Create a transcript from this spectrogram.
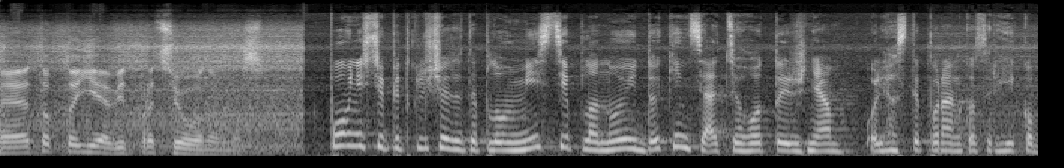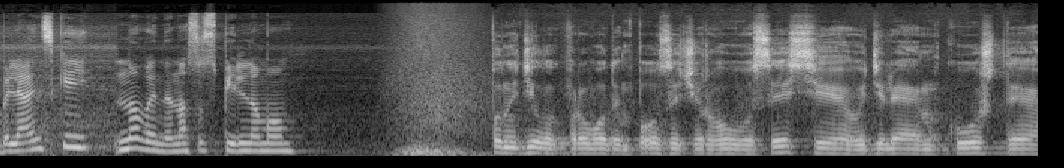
Е, Тобто є відпрацьовано в нас. Повністю підключити тепло в місті планують до кінця цього тижня. Ольга Степуренко, Сергій Кобилянський. Новини на Суспільному. Понеділок проводимо позачергову сесію, виділяємо кошти.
